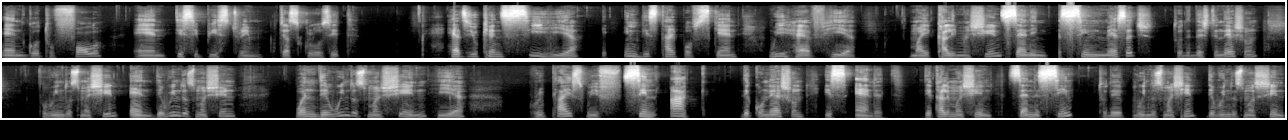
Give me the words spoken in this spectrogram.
and go to follow and TCP stream. Just close it. As you can see here in this type of scan we have here my Kali machine sending a SYN message to the destination to Windows machine. And the Windows machine when the Windows machine here replies with SYN ACK the connection is ended the Kali machine sends SYN to the Windows machine the Windows machine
